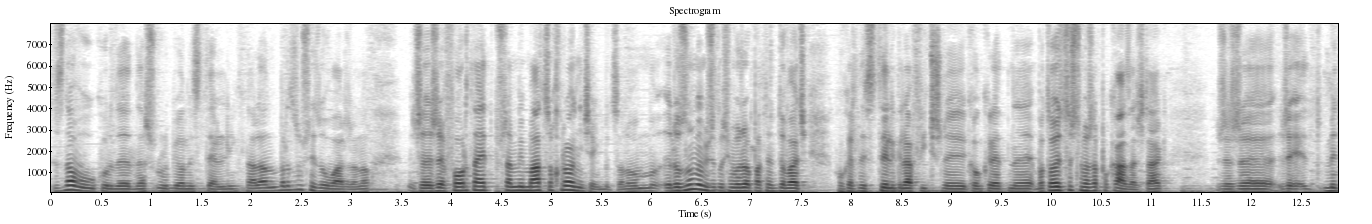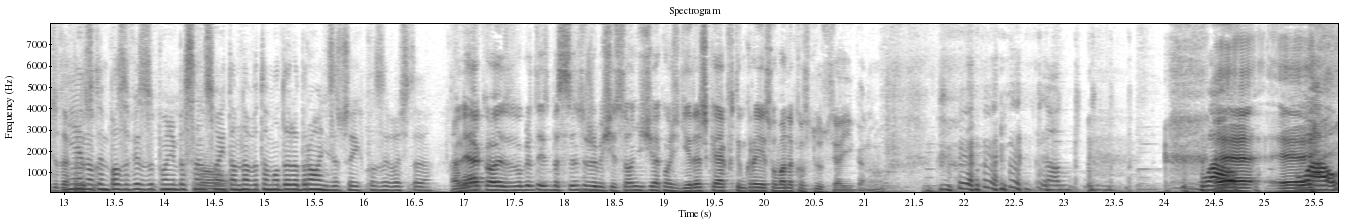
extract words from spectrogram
znowu, kurde, nasz ulubiony Sterling, no ale on bardzo słusznie zauważa, no, że, że Fortnite przynajmniej ma co chronić jakby co. No, rozumiem, że to się może opatentować konkretny styl graficzny, konkretny, bo to jest coś, co można pokazać, tak? Że, że, że my to tak Nie no, ten pozew jest zupełnie bez sensu, No. oni tam nawet o modele broni zaczęli ich pozywać. Te. Ale jako, w ogóle to jest bez sensu, żeby się sądzić o jakąś giereczkę, jak w tym kraju jest łamana konstytucja, Iga, no. No. Wow. E, e, Wow.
